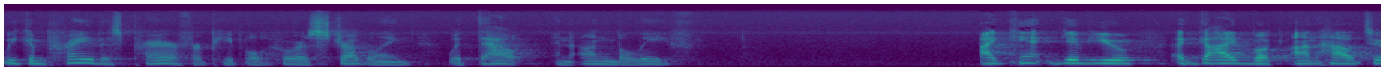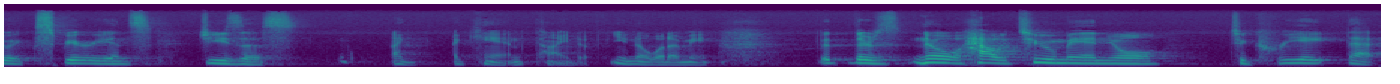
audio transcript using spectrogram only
We can pray this prayer for people who are struggling with doubt and unbelief. I can't give you a guidebook on how to experience Jesus. I, I can, kind of. You know what I mean. But there's no how to manual to create that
